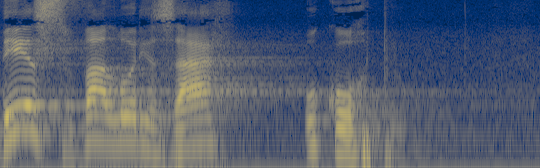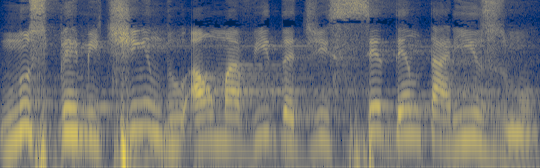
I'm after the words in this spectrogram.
desvalorizar o corpo, nos permitindo a uma vida de sedentarismo,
